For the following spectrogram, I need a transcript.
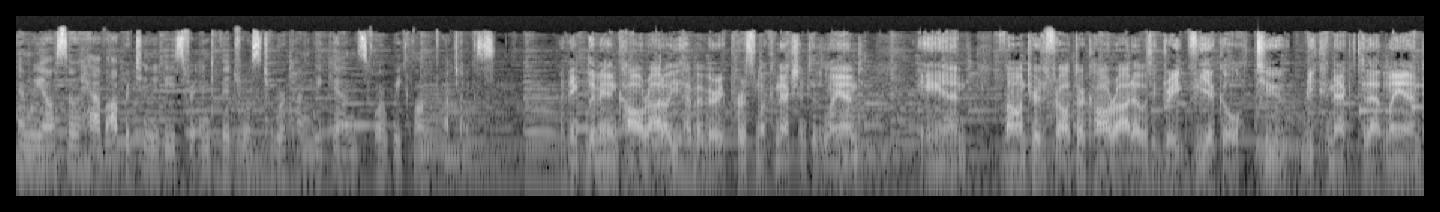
and we also have opportunities for individuals to work on weekends or week-long projects. I think living in Colorado, you have a very personal connection to the land, and Volunteers for Outdoor Colorado is a great vehicle to reconnect to that land.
